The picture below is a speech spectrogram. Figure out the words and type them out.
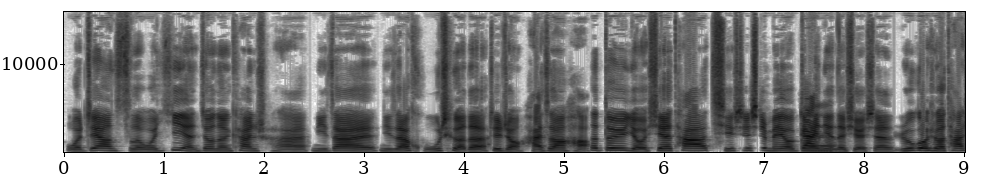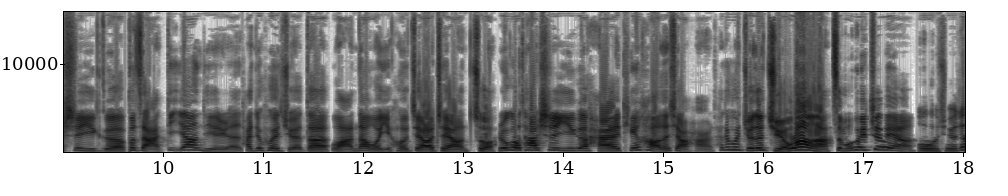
我这样子，我一眼就能看出来你在你在胡扯的这种还算好。那对于有些他其实是没有概念的学生，如果说他是一个不咋地样的人，他就会觉得哇，那我以后就要这样做。如果他是一个还挺好的小孩，他就会觉得绝望啊，怎么会这样？我觉得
